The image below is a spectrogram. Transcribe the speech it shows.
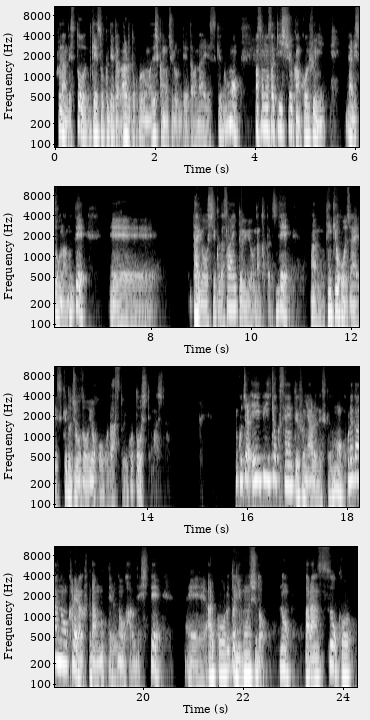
普段ですと計測データがあるところまでしかもちろんデータはないですけども、まあ、その先1週間こういうふうになりそうなので、えー、対応してくださいというような形で、あの天気予報じゃないですけど、醸造予報を出すということをしてました。こちら AB 曲線というふうにあるんですけども、これがあの彼らが普段持っているノウハウでして、えー、アルコールと日本酒度のバランスをこう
